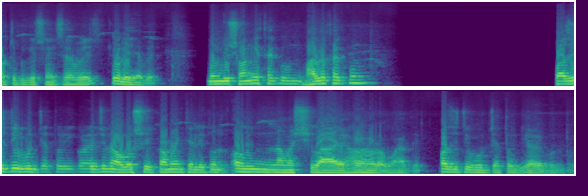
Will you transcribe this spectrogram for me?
নোটিফিকেশন হিসাবে চলে যাবে। বন্ধু, সঙ্গে থাকুন, ভালো থাকুন। পজিটিভ ঊর্জা তৈরি করার জন্য অবশ্যই কমেন্টে লিখুন, ওম নমঃ শিবায়, হর হর মহাদেব। পজিটিভ ঊর্জা তৈরি হবে বন্ধু।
